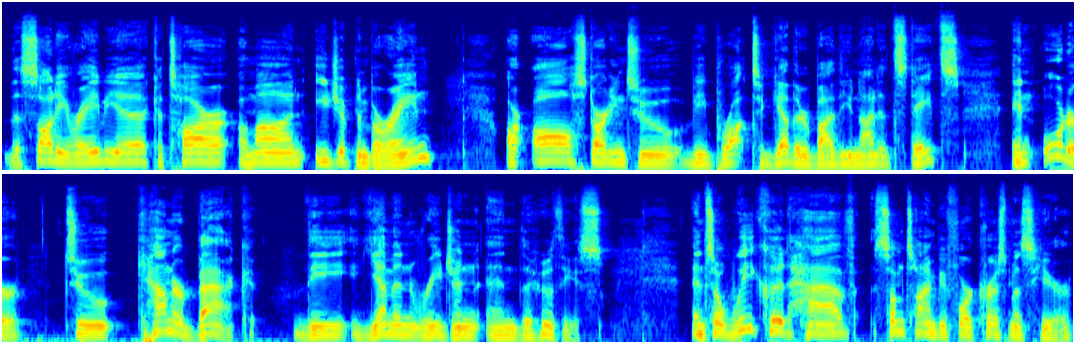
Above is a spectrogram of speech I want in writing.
the Saudi Arabia, Qatar, Oman, Egypt, and Bahrain are all starting to be brought together by the United States in order to counter back the Yemen region and the Houthis. And so we could have sometime before Christmas here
